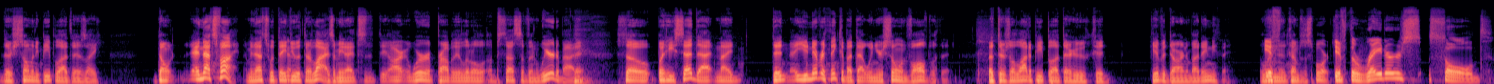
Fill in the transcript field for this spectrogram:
there's so many people out there. Is like don't, and that's fine. I mean, that's what they do with their lives. I mean, it's our, we're probably a little obsessive and weird about it. So, but he said that, and I didn't. You never think about that when you're so involved with it. That there's a lot of people out there who could give a darn about anything when If- it comes to sports. if the Raiders sold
